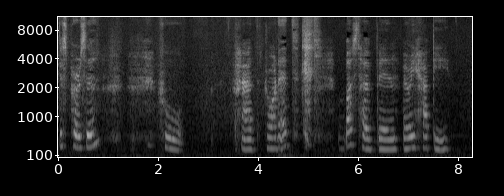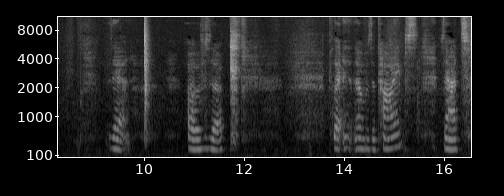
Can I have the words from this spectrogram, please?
This person who had drawn it must have been very happy then of the of the times that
